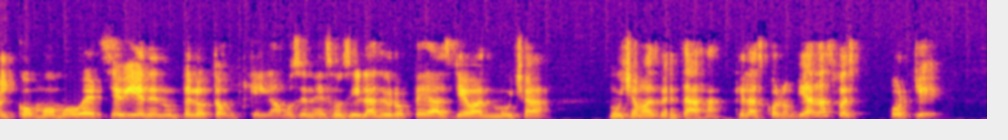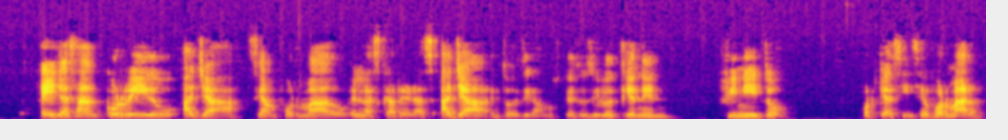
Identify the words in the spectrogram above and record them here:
y cómo moverse bien en un pelotón, que digamos en eso sí las europeas llevan mucha, mucha más ventaja que las colombianas, pues porque ellas han corrido allá, se han formado en las carreras allá, entonces digamos que eso sí lo tienen finito, porque así se formaron,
